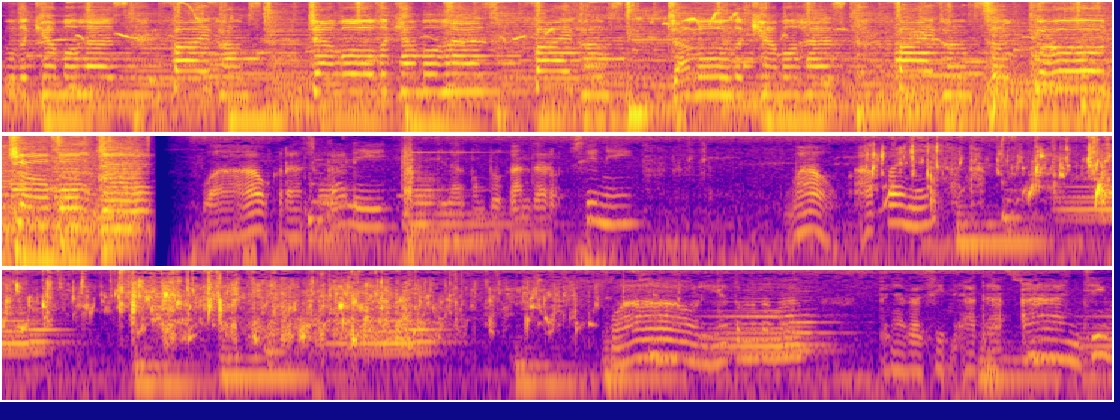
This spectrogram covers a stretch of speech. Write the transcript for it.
The camel has five humps. Jamel the camel has five humps. Jamel the camel has five humps. So go, Jamel, go. Wow, keren sekali. Kita kumpulkan taruh sini. Wow, apa ini? Wow, lihat teman-teman. Ternyata sini ada anjing.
